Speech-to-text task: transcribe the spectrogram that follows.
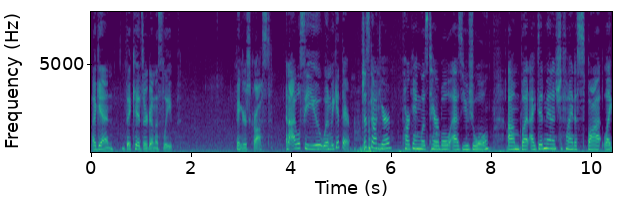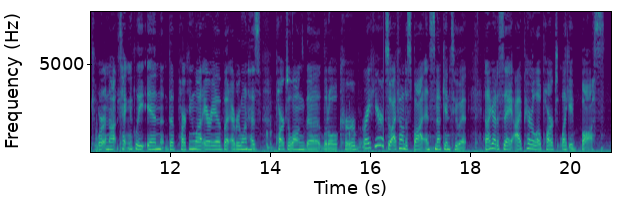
again, the kids are gonna sleep. Fingers crossed and I will see you when we get there. Just got here. Parking was terrible as usual, um, but I did manage to find a spot. Like we're not technically in the parking lot area, but everyone has parked along the little curb right here. So I found a spot and snuck into it. And I gotta say, I parallel parked like a boss.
